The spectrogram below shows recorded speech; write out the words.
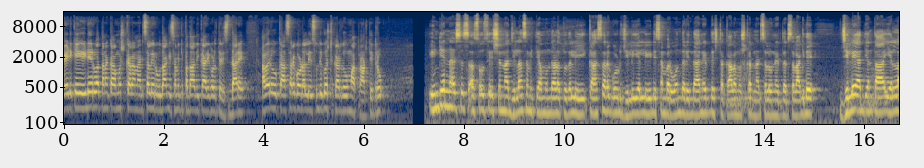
ಬೇಡಿಕೆ ಈಡೇರುವ ತನಕ ಮುಷ್ಕರ ನಡೆಸಲಿರುವುದಾಗಿ ಸಮಿತಿ ಪದಾಧಿಕಾರಿಗಳು ತಿಳಿಸಿದ್ದಾರೆ. ಅವರು ಕಾಸರಗೋಡಲ್ಲಿ ಸುದ್ದಿಗೋಷ್ಠಿ ಕರೆದು ಮಾತನಾಡುತ್ತಿದ್ದರು ಇಂಡಿಯನ್ ನರ್ಸಸ್ ಅಸೋಸಿಯೇಷನ್ನ ಜಿಲ್ಲಾ ಸಮಿತಿಯ ಮುಂದಾಳತ್ವದಲ್ಲಿ ಕಾಸರಗೋಡು ಜಿಲ್ಲೆಯಲ್ಲಿ ಡಿಸೆಂಬರ್ ಒಂದರಿಂದ ನಿರ್ದಿಷ್ಟ ಕಾಲ ಮುಷ್ಕರ ನಡೆಸಲು ನಿರ್ಧರಿಸಲಾಗಿದೆ. ಜಿಲ್ಲೆಯಾದ್ಯಂತ ಎಲ್ಲ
